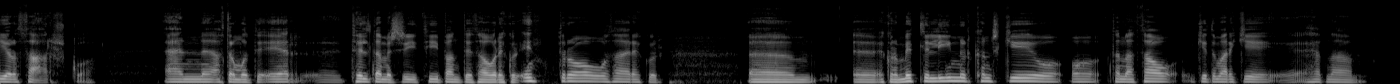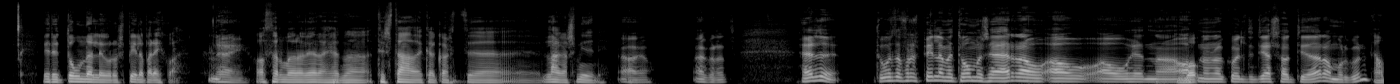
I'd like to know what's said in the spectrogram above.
hér og þar sko en eh, aftur á móti er eh, til dæmis í því bandi þá er einhver intro og það er einhver um, eh, einhverja millilínur kannski og, og þannig að þá getur maður ekki hérna, verið dónalegur og spila bara eitthvað Nei. þá þarf maður að vera hérna, til staða ekkert uh, lagarsmíðinni Já, já, akkurat. Herðu, þú ert að fara að spila með Tómas R á, á, á hérna, Mo- opnunarkvöldi djassháttíðar á morgun. Já.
